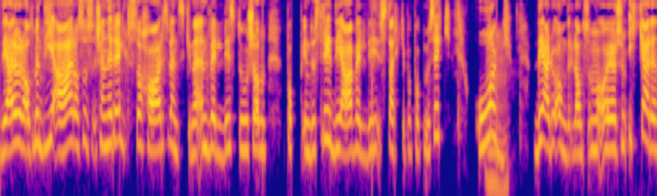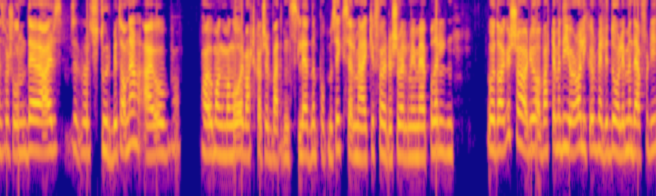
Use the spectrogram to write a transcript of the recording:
De er overalt, men de er altså generelt så har svenskene en veldig stor sånn popindustri. De er veldig sterke på popmusikk. Og Mm. det er det jo andre land som, som ikke er i den situasjonen. Det er Storbritannia er jo, har jo mange mange år vært kanskje verdensledende popmusikk, selv om jeg ikke føler så veldig mye med på det våre dager, så har det jo vært det, men de gjør det allikevel veldig dårlig. Men det er fordi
